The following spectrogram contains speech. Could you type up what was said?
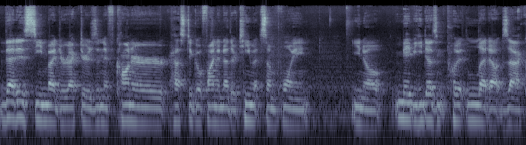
That is seen by directors, and if Connor has to go find another team at some point, you know, maybe he doesn't put let out Zach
